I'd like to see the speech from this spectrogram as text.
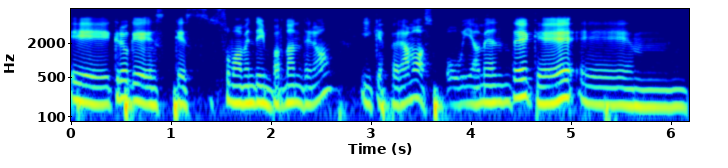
eh, creo que es, que es sumamente importante, ¿no? Y que esperamos, obviamente, que, eh,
